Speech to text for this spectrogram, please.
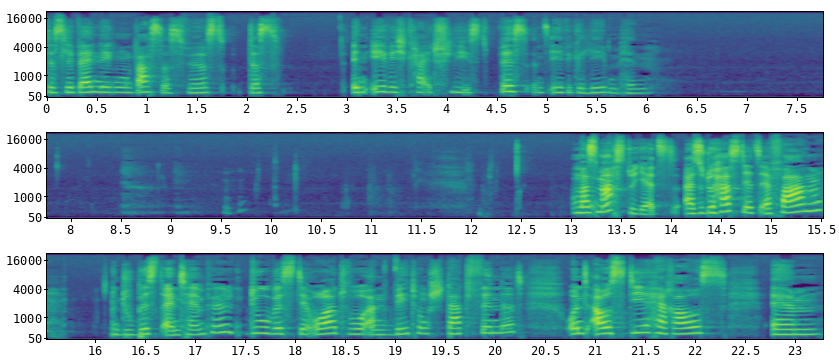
des lebendigen Wassers wirst, das in Ewigkeit fließt, bis ins ewige Leben hin. Und was machst du jetzt? Also du hast jetzt erfahren, du bist ein Tempel, du bist der Ort, wo Anbetung stattfindet und aus dir heraus ähm,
